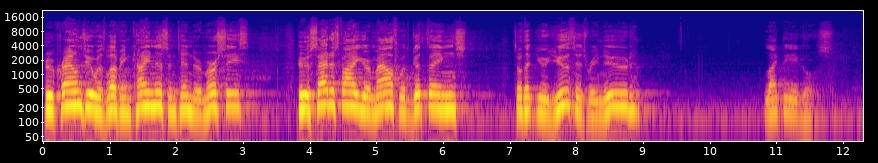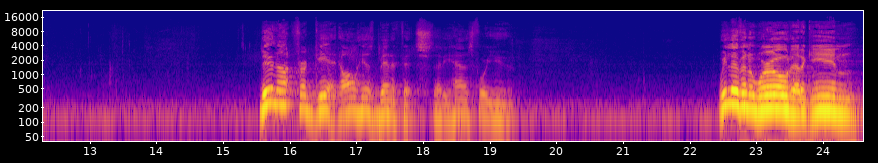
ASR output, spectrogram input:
who crowns you with loving kindness and tender mercies, who satisfy your mouth with good things, so that your youth is renewed like the eagles. Do not forget all his benefits that he has for you. We live in a world that, again,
